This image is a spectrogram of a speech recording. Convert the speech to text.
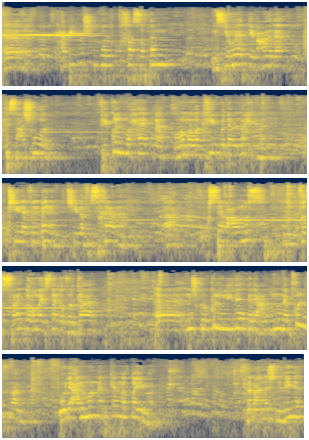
أه حبيت نشكر خاصة نسيواتي معانا تسعة شهور في كل محاكمة وهم واقفين قدام المحكمة. مشينا في البرد مشينا في السخانة. آه. سبعة ونص في السرد وهم يستنوا في الكار. آه نشكر كل وليداتنا اللي علمونا بكل فرنك واللي علمونا بالكلمة الطيبة. إحنا ما عندناش مدية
